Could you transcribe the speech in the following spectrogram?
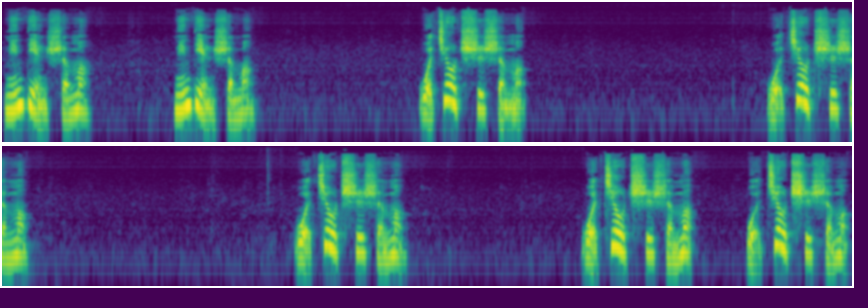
您点什么？您点什么？我就吃什么。我就吃什么。我就吃什么。我就吃什么。我就吃什么。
